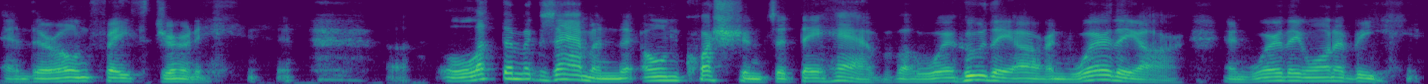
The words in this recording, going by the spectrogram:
and their own faith journey. uh, let them examine their own questions that they have about where, who they are and where they are and where they want to be.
